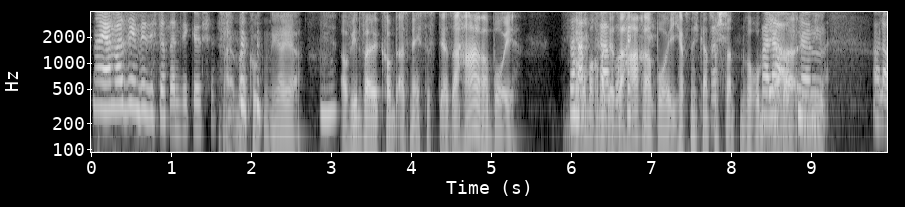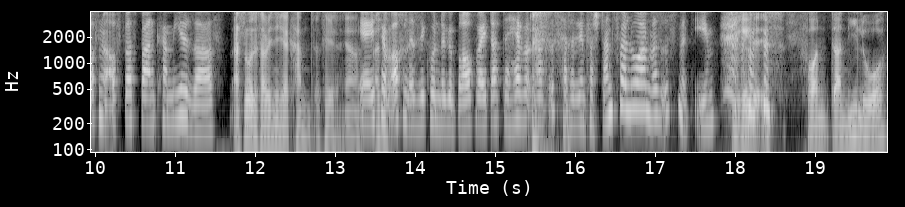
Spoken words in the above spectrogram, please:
naja, mal sehen, wie sich das entwickelt. Mal, mal gucken, ja, ja. Auf jeden Fall kommt als nächstes der Sahara-Boy. Warum auch immer der Sahara-Boy. Ich habe es nicht ganz verstanden, warum Weil er, er da irgendwie. einem, weil er auf einem aufblasbaren Kamel saß. Ach so, das habe ich nicht erkannt. Okay, ja. Ja, ich also, habe auch eine Sekunde gebraucht, weil ich dachte, hä, was ist? Hat er den Verstand verloren? Was ist mit ihm? Die Rede ist von Danilo,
